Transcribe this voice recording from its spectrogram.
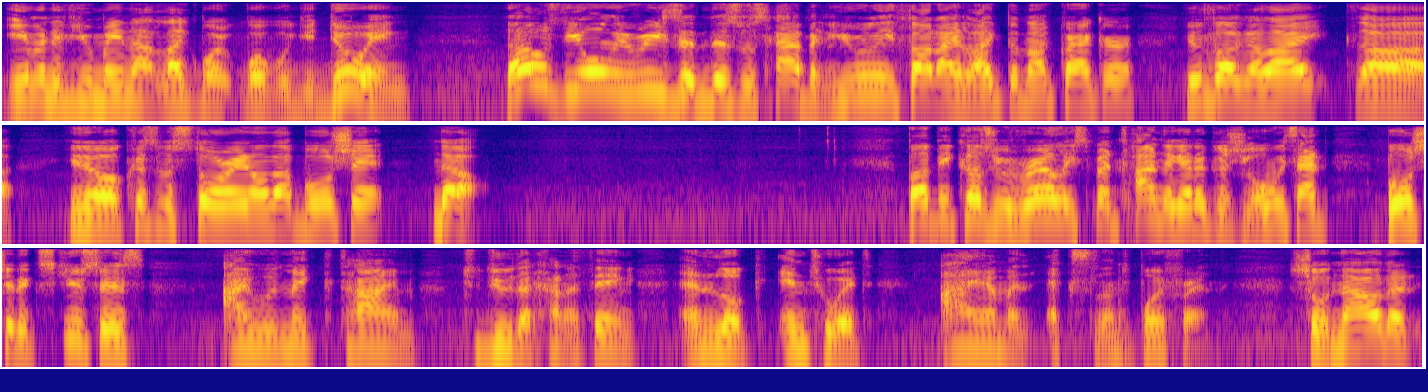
even if you may not like what, what you're doing. That was the only reason this was happening. You really thought I liked the Nutcracker? You thought I liked, uh, you know, Christmas story and all that bullshit? No. But because we rarely spent time together, because you always had bullshit excuses, I would make the time to do that kind of thing and look into it. I am an excellent boyfriend. So now that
